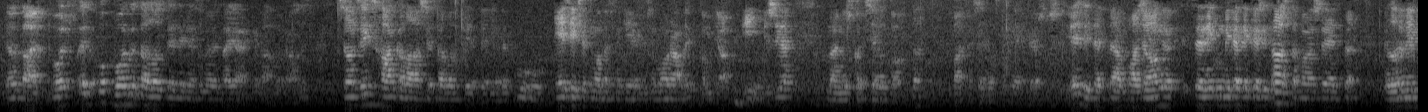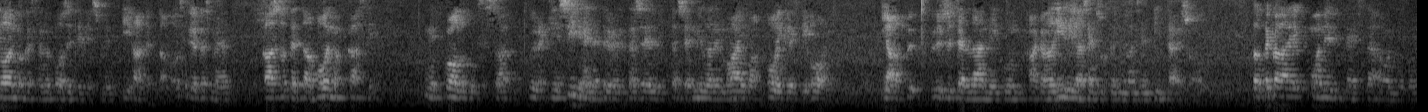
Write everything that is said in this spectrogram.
jotain voiko taloustieteilijä sanoa jotain järkevää moraalista. Se on siksi hankala asia taloustieteilijöille puhua. Ei siksi, että me oltaisiin erityisen moraalittomia ihmisiä. Mä en usko, että se on totta vaikka sellaista ehkä joskus esitetään, vaan se, on, se niin mikä tekee siitä haastavaa on se, että meillä on hyvin voimakas positiivismin ihanne taloustieteessä. Me kasvatetaan voimakkaasti niin koulutuksessa pyrkii siihen, että yritetään selvittää se, millainen maailma oikeasti on. Ja pysytellään niin kuin aika hiljaa sen suhteen, millainen sen pitäisi olla. Totta kai moni meistä on niin kuin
